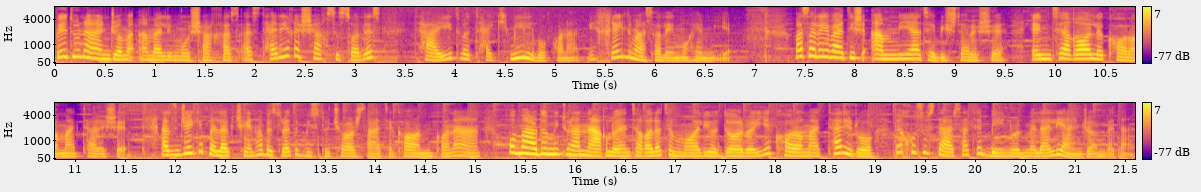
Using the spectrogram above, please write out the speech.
بدون انجام عملی مشخص از طریق شخص سالس تایید و تکمیل بکنن. این خیلی مسئله مهمیه. مسئله بعدیش امنیت بیشترشه انتقال کارآمدترشه. از اونجایی که بلاکچین ها به صورت 24 ساعته کار می‌کنن خب مردم می‌تونن نقل و انتقالات مالی و دارایی کارآمدتری رو به خصوص در سطح بین المللی انجام بدن.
